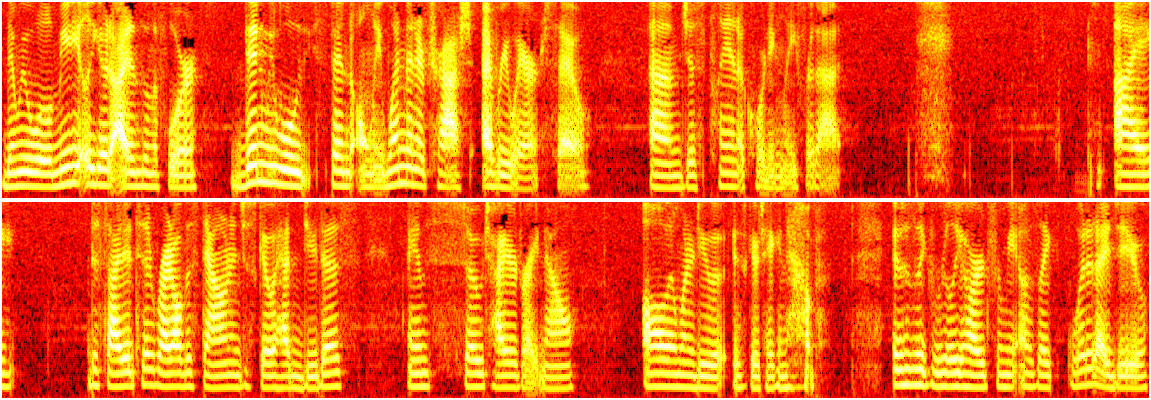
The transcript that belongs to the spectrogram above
Then we will immediately go to items on the floor. Then we will spend only one minute of trash everywhere. So, um, just plan accordingly for that. I decided to write all this down and just go ahead and do this. I am so tired right now. All I want to do is go take a nap. It was like really hard for me. I was like, what did I do?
